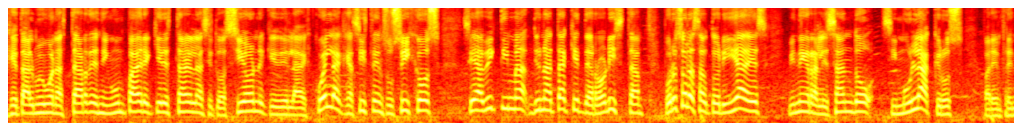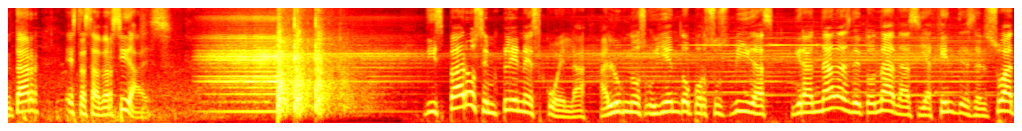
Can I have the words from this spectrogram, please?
que tal, muy buenas tardes. Ningún padre quiere estar en la situación de que la escuela que asisten sus hijos sea víctima de un ataque terrorista. Por eso las autoridades vienen realizando simulacros para enfrentar estas adversidades. Disparos en plena escuela, alumnos huyendo por sus vidas, granadas detonadas y agentes del SWAT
